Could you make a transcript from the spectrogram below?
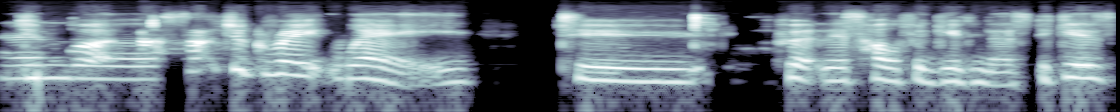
Do you know and uh, such a great way to put this whole forgiveness because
